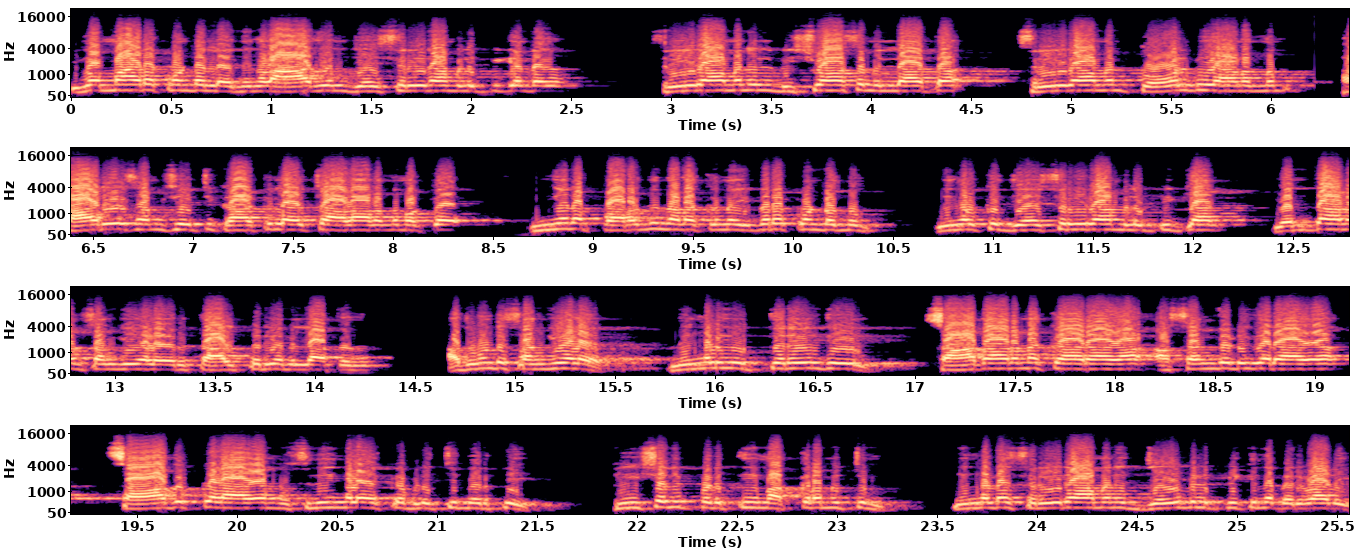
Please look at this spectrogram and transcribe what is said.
ഇവന്മാരെ കൊണ്ടല്ലേ? നിങ്ങൾ ആദ്യം ജയ് ശ്രീരാം വിളിപ്പിക്കേണ്ടത്. ശ്രീരാമനിൽ വിശ്വാസമില്ലാത്ത ശ്രീരാമൻ തോൽവിയാണെന്നും ഭാര്യയെ സംശയിച്ച് കാട്ടിലയച്ച ആളാണെന്നും ഒക്കെ ഇങ്ങനെ പറഞ്ഞു നടക്കുന്ന ഇവരെ കൊണ്ടൊന്നും നിങ്ങൾക്ക് ജയ ശ്രീരാം വിളിപ്പിക്കാൻ എന്താണ് സംഖ്യകളെ ഒരു താല്പര്യമില്ലാത്തത്? അതുകൊണ്ട് സംഖ്യകളെ നിങ്ങൾ ഈ ഉത്തരേന്ത്യയിൽ സാധാരണക്കാരായ അസംഘടിതരായ സാധുക്കളായ മുസ്ലിങ്ങളെയൊക്കെ വിളിച്ചു നിർത്തി ഭീഷണിപ്പെടുത്തിയും ആക്രമിച്ചും നിങ്ങളുടെ ശ്രീരാമന് ജയ് വിളിപ്പിക്കുന്ന പരിപാടി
